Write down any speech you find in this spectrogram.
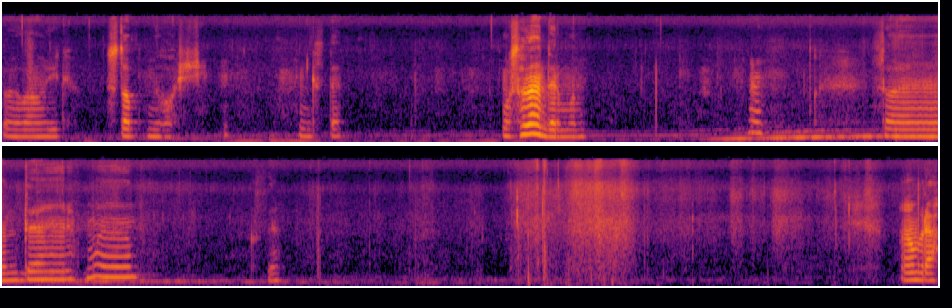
Wyłamik. Stop miłości. XD. O, Slenderman. Hmm. Slenderman. Dobra,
